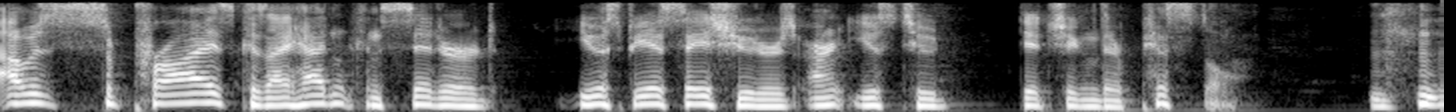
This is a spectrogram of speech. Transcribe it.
I was surprised because I hadn't considered USPSA shooters aren't used to ditching their pistol. hmm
